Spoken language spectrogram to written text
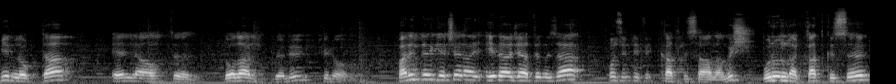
1.56 dolar bölü kilo oldu. Kalite geçen ay ihracatımıza pozitif katkı sağlamış. Bunun da katkısı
